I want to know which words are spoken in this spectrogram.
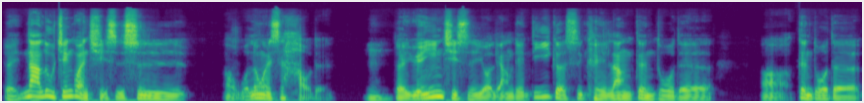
对，纳入监管其实是啊，我认为是好的。嗯，对，原因其实有两点，第一个是可以让更多的啊，更多的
